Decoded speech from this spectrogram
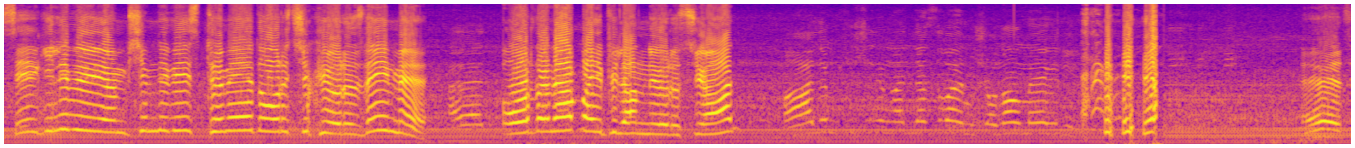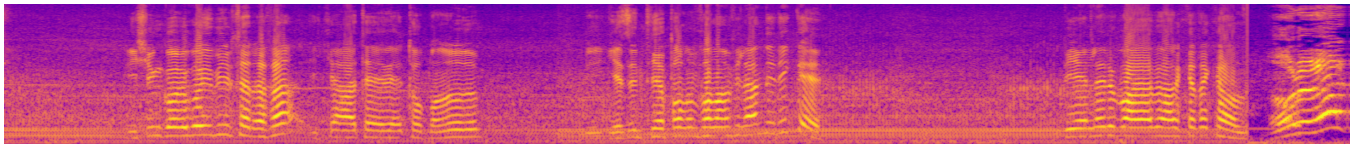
Sevgili büyüğüm şimdi biz Töme'ye doğru çıkıyoruz değil mi? Evet. Orada ne yapmayı planlıyoruz şu an? Malum kişinin annesi varmış onu almaya gidiyoruz. Evet. İşin goy goyu bir tarafa 2 ATV toplanalım. Bir gezinti yapalım falan filan dedik de. Diğerleri bayağı bir arkada kaldı. ne oluyor lan?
